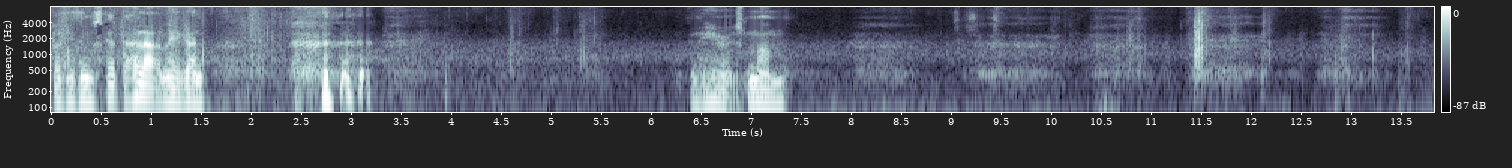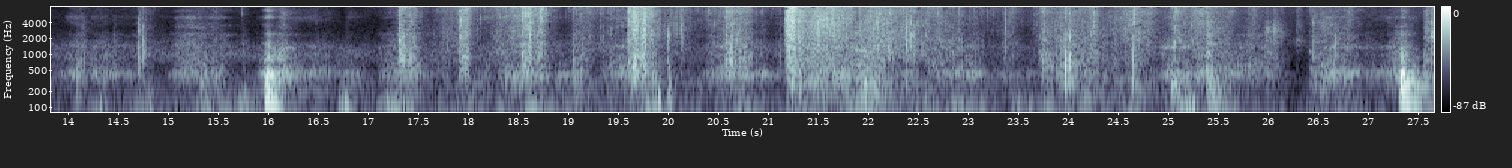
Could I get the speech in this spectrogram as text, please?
bloody thing scared the hell out of me again. I can hear its mum.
